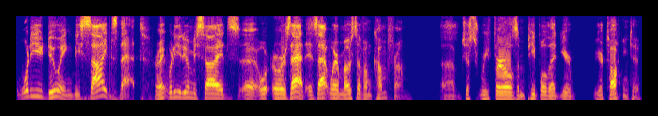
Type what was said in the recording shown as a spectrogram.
What are you doing besides that right what are you doing besides uh, or, or is that is that where most of them come from uh, just referrals and people that you're you're talking to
